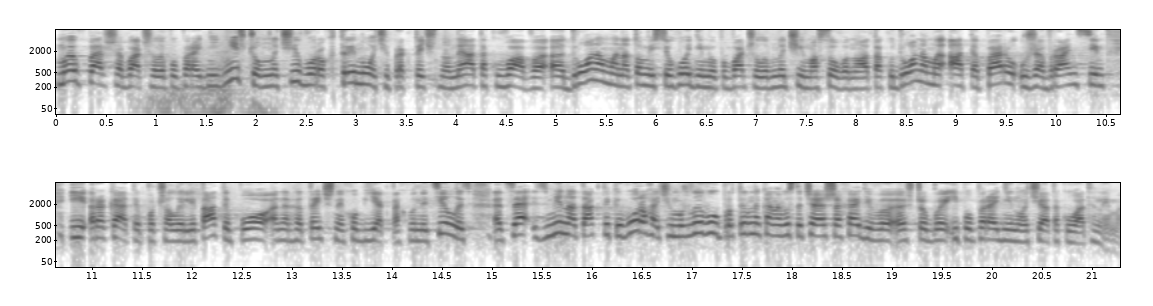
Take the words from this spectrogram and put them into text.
Ми вперше бачили попередні дні, що вночі ворог три ночі практично не атакував е, дронами. Натомість сьогодні ми побачили вночі масовану атаку дронами. А тепер уже вранці і ракети почали літати по енергетичних об'єктах. Вони цілились. Це зміна тактики ворога. Чи можливо у противника не вистачає шахедів, е, щоб і попередні ночі атакувати ними?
